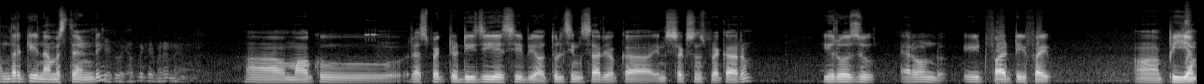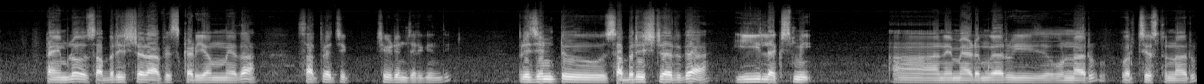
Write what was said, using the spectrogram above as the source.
అందరికీ నమస్తే అండి. మాకు respect DG ACB Atul Singh sir యొక్క ఇన్స్ట్రక్షన్స్ ప్రకారం ఈరోజు around eight forty five PM టైంలో సబ్ రిజిస్టర్ ఆఫీస్ కడియం మీద సర్ప్రైజ్ చెక్ చేయడం జరిగింది. ప్రజెంట్ సబ్ రిజిస్టర్గా ఈ లక్ష్మి అనే మేడం గారు ఈ ఉన్నారు వర్క్ చేస్తున్నారు.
